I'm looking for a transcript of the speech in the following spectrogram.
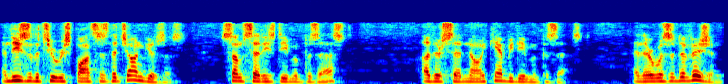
And these are the two responses that John gives us. Some said he's demon possessed. Others said, no, he can't be demon possessed. And there was a division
